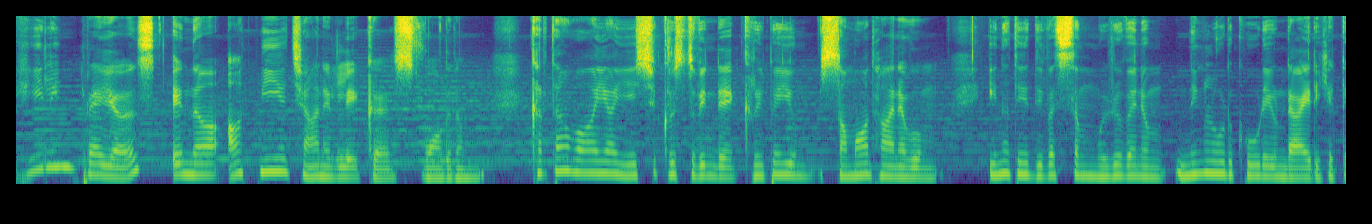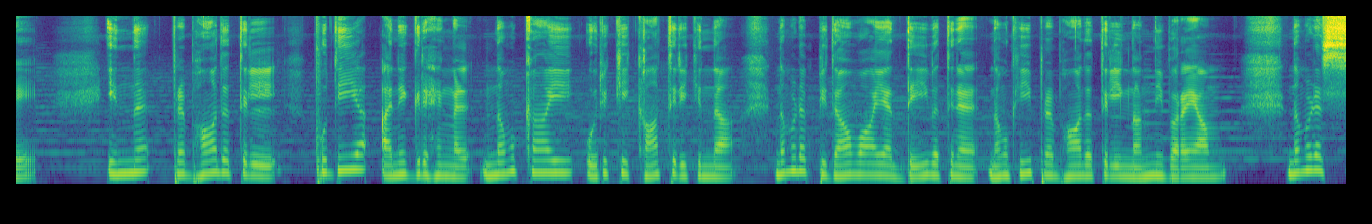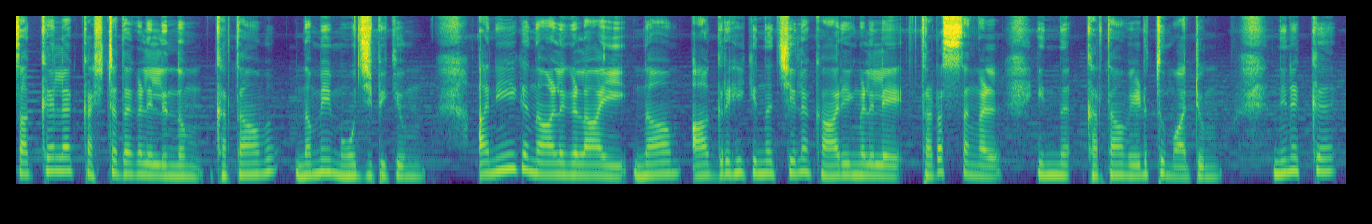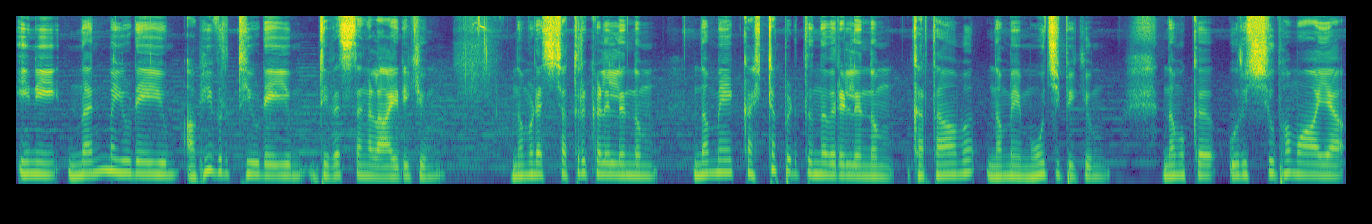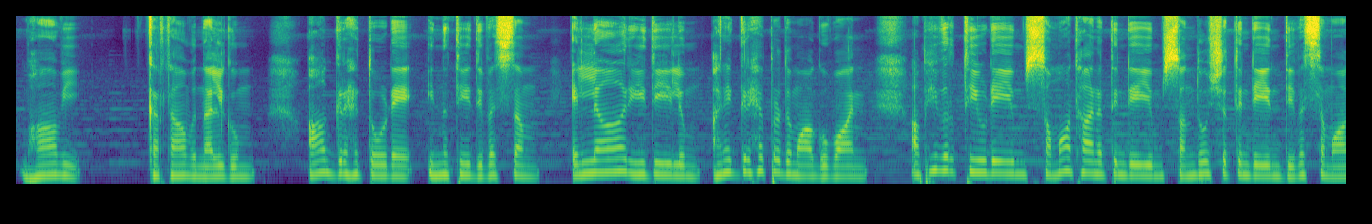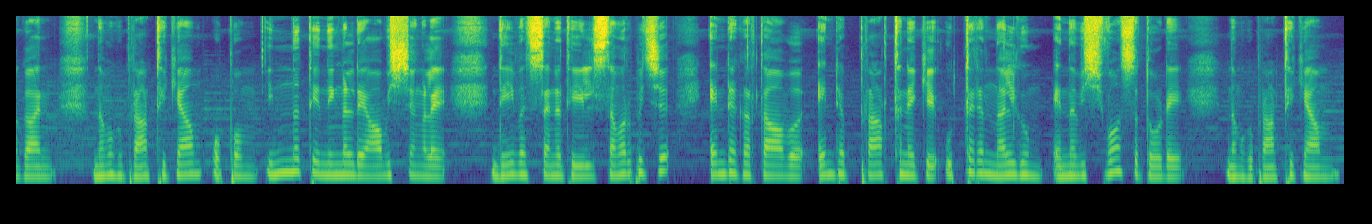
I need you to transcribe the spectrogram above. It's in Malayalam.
ഹീലിംഗ് പ്രേയേഴ്സ് എന്ന ആത്മീയ ചാനലിലേക്ക് സ്വാഗതം. കർത്താവായ യേശു ക്രിസ്തുവിന്റെ കൃപയും സമാധാനവും ഇന്നത്തെ ദിവസം മുഴുവനും നിങ്ങളോട് കൂടെ ഉണ്ടായിരിക്കട്ടെ. ഇന്ന് പ്രഭാതത്തിൽ പുതിയ അനുഗ്രഹങ്ങൾ നമുക്കായി ഒരുക്കി കാത്തിരിക്കുന്ന നമ്മുടെ പിതാവായ ദൈവത്തിന് നമുക്ക് ഈ പ്രഭാതത്തിൽ നന്ദി പറയാം. നമ്മുടെ സകല കഷ്ടതകളിൽ നിന്നും കർത്താവ് നമ്മെ മോചിപ്പിക്കും. അനേക നാളുകളായി നാം ആഗ്രഹിക്കുന്ന ചില കാര്യങ്ങളിലെ തടസ്സങ്ങൾ ഇന്ന് കർത്താവ് എടുത്തു മാറ്റും. നിനക്ക് ഇനി നന്മയുടെയും അഭിവൃദ്ധിയുടെയും ദിവസങ്ങളായിരിക്കും. നമ്മുടെ ശത്രുക്കളിൽ നിന്നും നമ്മെ കഷ്ടപ്പെടുത്തുന്നവരിൽ നിന്നും കർത്താവ് നമ്മെ മോചിപ്പിക്കും. നമുക്ക് ഒരു ശുഭമായ ഭാവി കർത്താവ് നൽകും. ആഗ്രഹത്തോടെ ഇന്നത്തെ ദിവസം എല്ലാ രീതിയിലും അനുഗ്രഹപ്രദമാകുവാൻ അഭിവൃദ്ധിയുടെയും സമാധാനത്തിന്റെയും സന്തോഷത്തിന്റെയും ദിവസമാകാൻ നമുക്ക് പ്രാർത്ഥിക്കാം. ഒപ്പം ഇന്നത്തെ നിങ്ങളുടെ ആവശ്യങ്ങളെ ദൈവസന്നദ്ധിയിൽ സമർപ്പിച്ച് എന്റെ കർത്താവ് എന്റെ പ്രാർത്ഥനയ്ക്ക് ഉത്തരം നൽകും എന്ന വിശ്വാസത്തോടെ നമുക്ക് പ്രാർത്ഥിക്കാം.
